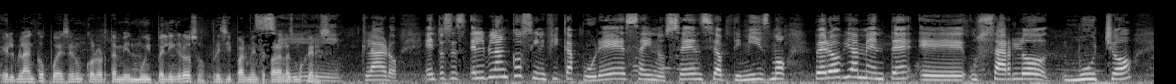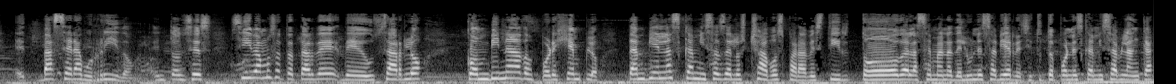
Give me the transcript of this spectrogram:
el blanco puede ser un color también muy peligroso, principalmente para las mujeres. Claro. Entonces, el blanco significa pureza, inocencia, optimismo, pero obviamente eh, usarlo mucho eh, va a ser aburrido. Entonces, sí vamos a tratar de, de usarlo combinado. Por ejemplo, también las camisas de los chavos para vestir toda la semana de lunes a viernes. Si tú te pones camisa blanca,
